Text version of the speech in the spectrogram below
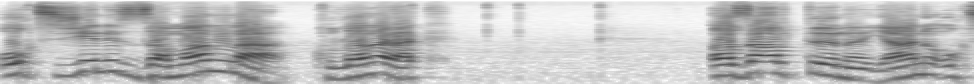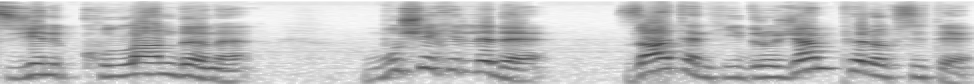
oksijeni zamanla kullanarak azalttığını yani oksijeni kullandığını bu şekilde de zaten hidrojen peroksiti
